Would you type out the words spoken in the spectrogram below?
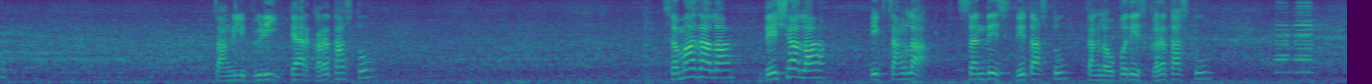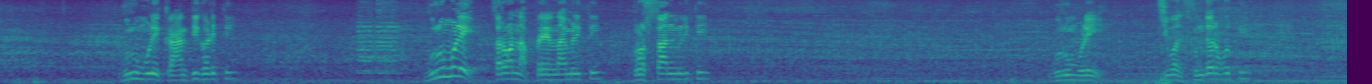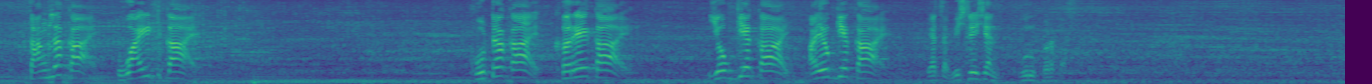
चांगली पिढी तयार करत असतो. समाजाला देशाला एक चांगला संदेश देत असतो चांगला उपदेश करत असतो. गुरुमुळे क्रांती घडते. गुरुमुळे सर्वांना प्रेरणा मिळते प्रोत्साहन मिळते. गुरुमुळे जीवन सुंदर होते. चांगलं काय? वाईट काय? खोटं काय? खरे काय? योग्य काय? अयोग्य काय? याचं विश्लेषण गुरु करत असतो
